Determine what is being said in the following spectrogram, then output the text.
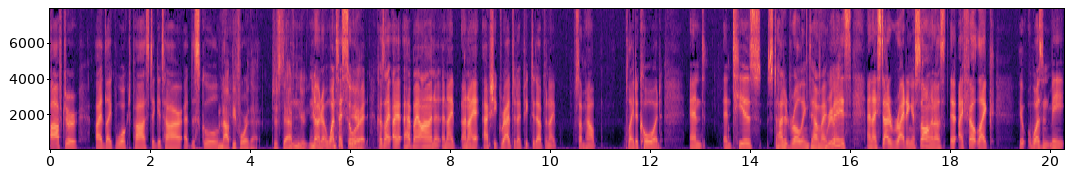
after I'd like walked past a guitar at the school. Not before that. Just after you. You no, were- no. Once I saw Yeah. it, because I, I had my eye on it, and I and I actually grabbed it. I picked it up, and I somehow played a chord, and and tears started rolling down my Really? face, and I started writing a song, and I was I felt like it wasn't me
